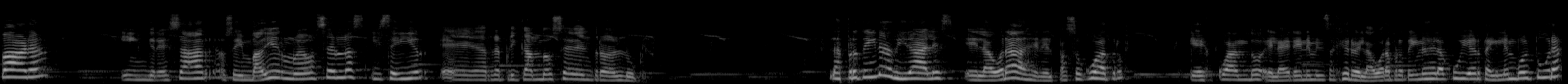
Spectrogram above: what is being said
para ingresar, o sea, invadir nuevas células y seguir eh, replicándose dentro del núcleo. Las proteínas virales elaboradas en el paso 4 que es cuando el ARN mensajero elabora proteínas de la cubierta y la envoltura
